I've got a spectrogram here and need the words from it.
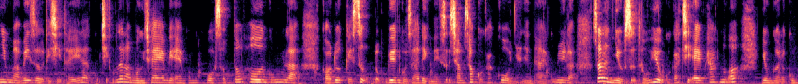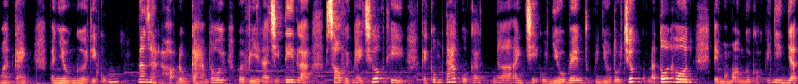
nhưng mà bây giờ thì chị thấy là chị cũng rất là mừng cho em vì em có một cuộc sống tốt hơn, cũng là có được cái sự động viên của gia đình này, sự chăm sóc của các cô ở nhà nhân ái, cũng như là rất là nhiều sự thấu hiểu của các chị em khác nữa. Nhiều người là cùng hoàn cảnh và nhiều người thì cũng đơn giản là họ đồng cảm thôi. Bởi vì là chị tin là so với ngày trước thì cái công tác của các à, anh chị của nhiều bên, của nhiều tổ chức cũng đã tốt hơn để mà mọi người có cái nhìn nhận,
